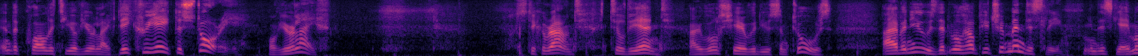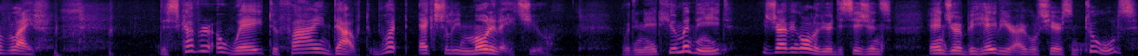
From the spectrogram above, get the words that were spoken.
and the quality of your life. They create the story of your life. Stick around till the end. I will share with you some tools I have used that will help you tremendously in this game of life. Discover a way to find out what actually motivates you. What innate human need is driving all of your decisions and your behavior. I will share some tools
